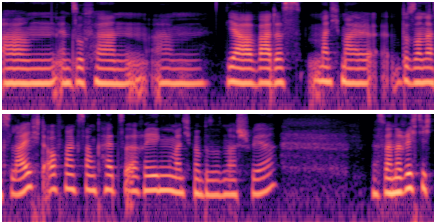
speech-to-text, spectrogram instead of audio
Ähm, insofern, ähm, ja, war das manchmal besonders leicht, Aufmerksamkeit zu erregen, manchmal besonders schwer. Das war eine richtig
